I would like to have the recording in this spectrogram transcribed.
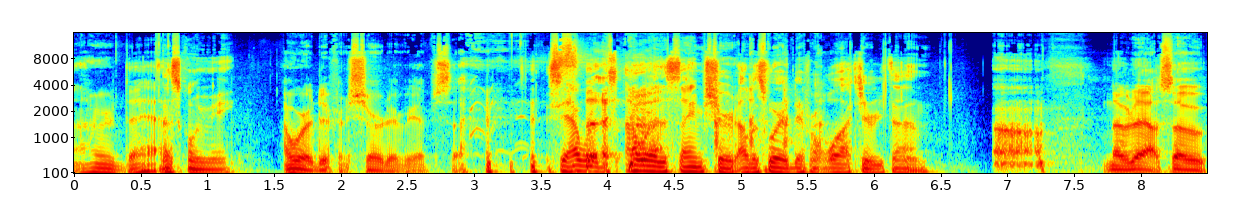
I heard that. That's gonna be me. I wear a different shirt every episode. See, I wear the, I wear the same shirt. I'll just wear a different watch every time. No doubt. So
